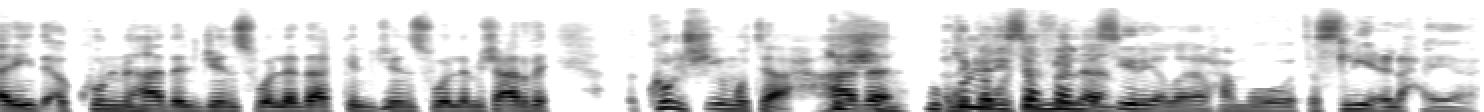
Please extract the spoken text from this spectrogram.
أريد أكون هذا الجنس ولا ذاك الجنس ولا مش عارف إيه، كل شيء متاح. كل هذا هذا كان يسميه المسيري الله يرحمه تسليع الحياة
